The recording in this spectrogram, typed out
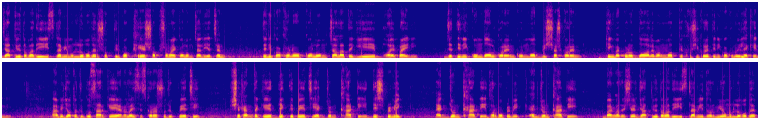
জাতীয়তাবাদী ইসলামী মূল্যবোধের শক্তির পক্ষে সবসময় কলম চালিয়েছেন। তিনি কখনো কলম চালাতে গিয়ে ভয় পায়নি। যে তিনি কোন দল করেন, কোন মত বিশ্বাস করেন, কিংবা কোনো দল এবং মতকে খুশি করে তিনি কখনোই লেখেননি। আমি যতটুকু স্যারকে অ্যানালাইসিস করার সুযোগ পেয়েছি, সেখান থেকে দেখতে পেয়েছি একজন খাঁটি দেশপ্রেমিক, একজন খাঁটি ধর্মপ্রেমিক, একজন খাঁটি বাংলাদেশের জাতীয়তাবাদী, ইসলামী ধর্মীয় মূল্যবোধের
